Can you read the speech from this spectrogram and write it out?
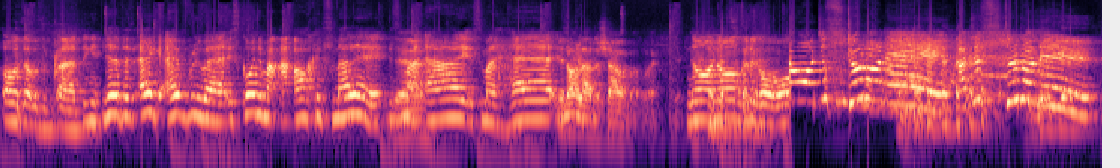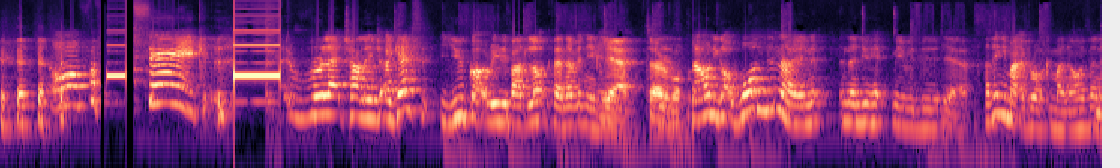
Oh, that was a uh, thing. Yeah, there's egg everywhere. It's going in my eye. Oh, I can smell it. It's my eye. It's my hair. You're it's not allowed to shower, by the way. No, no, I'm gonna go. No, I just stood on it. I just stood on it. Oh, for f- sake. Roulette challenge. I guess you got really bad luck then, haven't you? Yeah, terrible. I only got one, didn't I? And, and then you hit me with the. Yeah. I think you might have broken my nose, and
